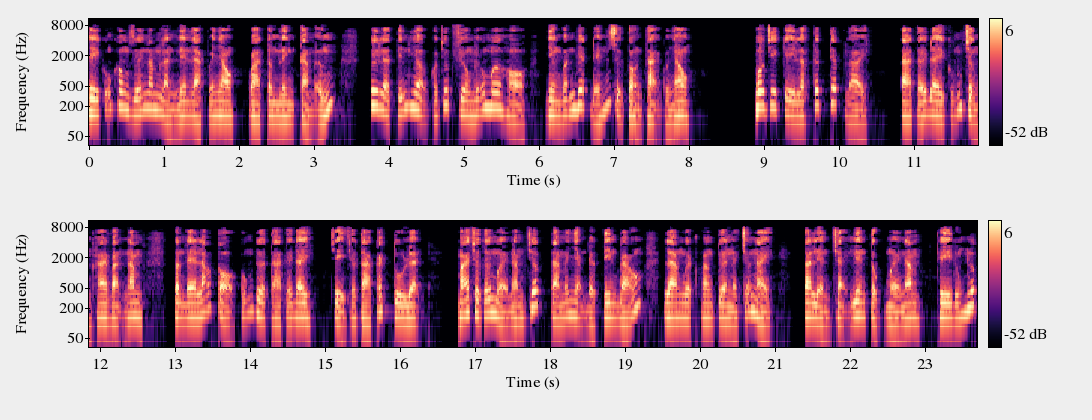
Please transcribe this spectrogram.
thì cũng không dưới năm lần liên lạc với nhau qua tâm linh cảm ứng tuy là tín hiệu có chút phiêu miễu mơ hồ, nhưng vẫn biết đến sự tồn tại của nhau. Vô c kỳ lập tức tiếp lời, ta tới đây cũng chừng hai vạn năm tuần đề lão tổ cũng đưa ta tới đây, chỉ cho ta cách tu luyện. Mãi cho tới mười năm trước ta mới nhận được tin báo là nguyệt hoàng tuyền ở chỗ này. Ta liền chạy liên tục mười năm, thì đúng lúc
